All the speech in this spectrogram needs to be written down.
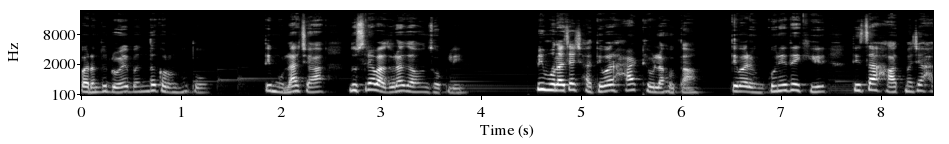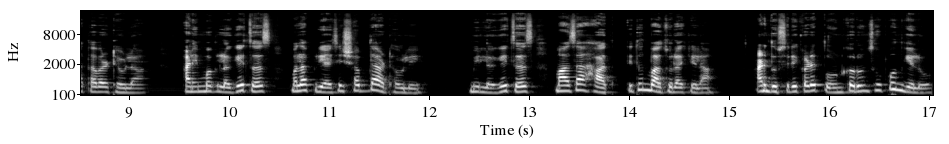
परंतु डोळे बंद करून होतो. ती मुलाच्या दुसऱ्या बाजूला जाऊन झोपली. मी मुलाच्या छातीवर हात ठेवला होता तेव्हा रिंकूने देखील तिचा हात माझ्या हातावर ठेवला आणि मग लगेचच मला प्रियाचे शब्द आठवले. मी लगेचच माझा हात तिथून बाजूला केला आणि दुसरीकडे तोंड करून झोपून गेलो.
